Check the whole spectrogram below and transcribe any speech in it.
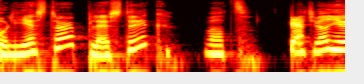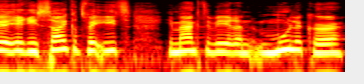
polyester, plastic, wat, Ja. weet je wel, je, je recycelt weer iets, je maakt er weer een moeilijker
